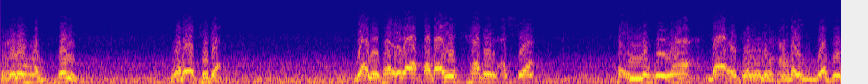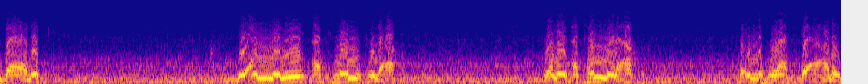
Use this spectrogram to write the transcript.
معناها الظلم والاعتداء يعني فإذا قضيت هذه الأشياء فإنه لا لا عدوان علي بذلك لأنني أتممت العقد. ومن أتم العقد فإنه لا اعتداء عليه.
